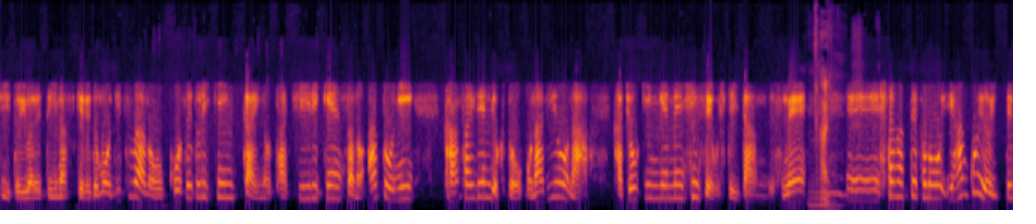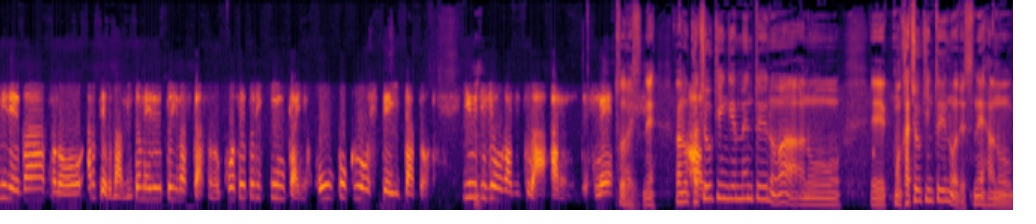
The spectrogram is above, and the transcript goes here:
シーと言われていますけれども、実は、あの、公正取引委員会の立ち入り検査の後に、関西電力と同じような、課徴金減免申請をしていたんですね。はい、えー、したがって、その違反行為を言ってみれば、そのある程度まあ認めるといいますか、その公正取引委員会に報告をしていたという事情が実はあるんですね。そうですね。あの課徴金減免というのは、はい、あのえーまあ、課徴金というのはですねあの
